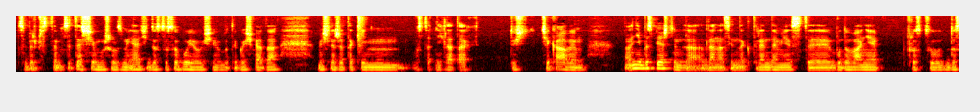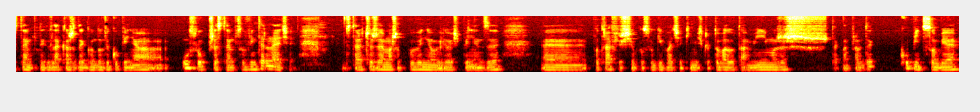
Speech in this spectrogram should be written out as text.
cyberprzestępcy też się muszą zmieniać i dostosowują się do tego świata. Myślę, że takim w ostatnich latach dość ciekawym, ale niebezpiecznym dla, dla nas jednak trendem jest yy, budowanie po prostu dostępnych dla każdego do wykupienia usług przestępców w internecie. Wystarczy, że masz odpowiednią ilość pieniędzy, E, potrafisz się posługiwać jakimiś kryptowalutami i możesz tak naprawdę kupić sobie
